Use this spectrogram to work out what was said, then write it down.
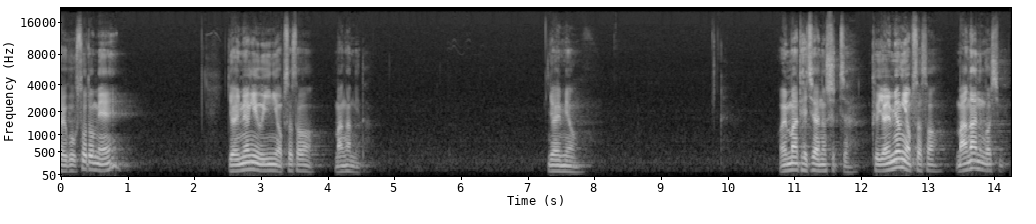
결국 소돔에 10명의 의인이 없어서 망합니다. 10명. 얼마 되지 않은 숫자. 그 10명이 없어서 망하는 것입니다.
